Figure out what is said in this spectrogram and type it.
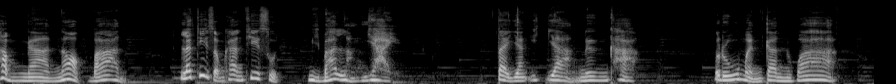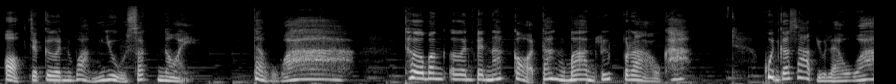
ทำงานนอกบ้าน และที่สำคัญที่สุดมีบ้านหลังใหญ่ แต่ยังอีกอย่างหนึ่งค่ะ รู้เหมือนกันว่า ออกจะเกินหวังอยู่สักหน่อย แต่ว่า เธอบังเอิญเป็นนักก่อตั้งบ้านหรือเปล่าคะคุณก็ทราบอยู่แล้วว่า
